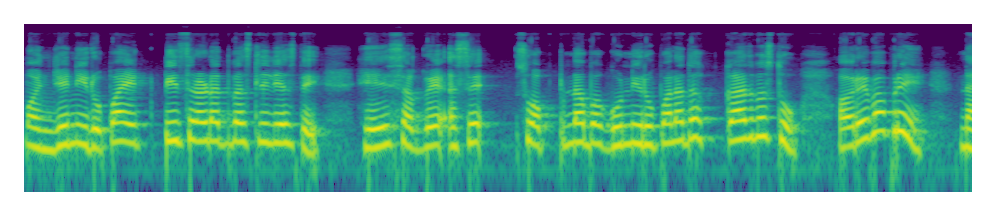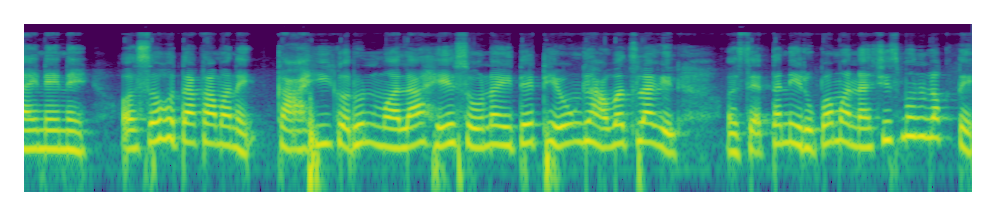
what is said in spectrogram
म्हणजे निरूपा एकटीच रडत बसलेली असते. हे सगळे असे स्वप्न बघून निरूपाला धक्काच बसतो. अरे बापरे! नाही नाही नाही. असं होता कामा नाही काही करून मला हे सोनं इथे ठेवून घ्यावंच लागेल. असे आता निरूपा मनाशीच म्हणू लागते.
